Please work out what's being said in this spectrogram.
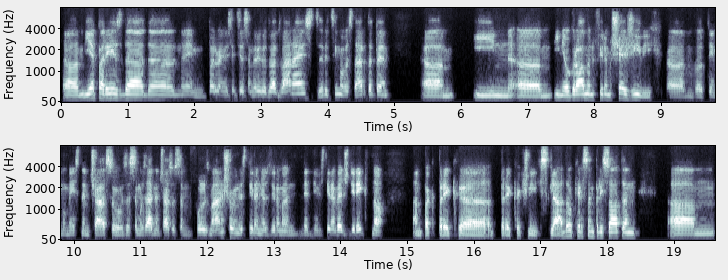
Um, je pa res, da, da vem, prve investicije sem naredil 2012, recimo v startupe. Um, in, um, in je ogromen firm še živih um, v tem umestnem času. Zdaj sem v zadnjem času bolj zmanjšal investiranje, oziroma ne investiram več direktno, ampak prek, uh, prek kakšnih skladov, ker sem prisoten. Um,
